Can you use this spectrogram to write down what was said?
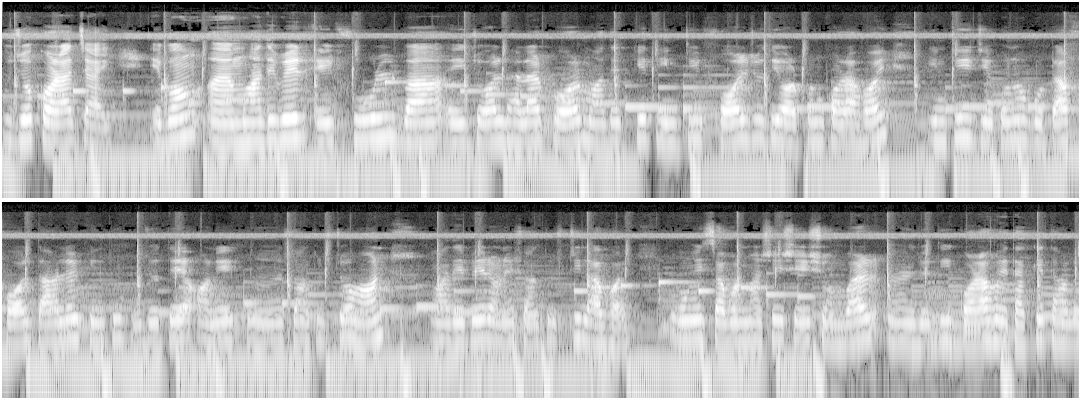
পুজো করা যায়। এবং মহাদেবের এই ফুল বা এই জল ঢালার পর মহাদেবকে তিনটি ফল যদি অর্পণ করা হয়, তিনটি যে কোনো গোটা ফল, তাহলে কিন্তু পুজোতে অনেক সন্তুষ্ট হন। মহাদেবের অনেক সন্তুষ্টি লাভ হয়। এবং এই শ্রাবণ মাসে সেই সোমবার যদি করা হয়ে থাকে, তাহলে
